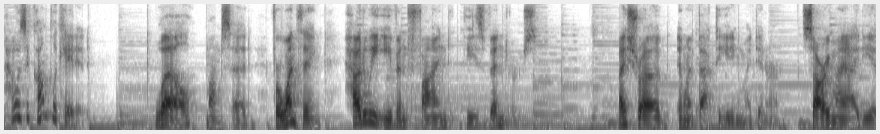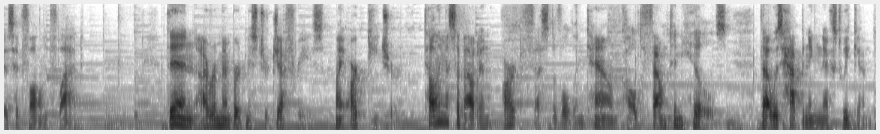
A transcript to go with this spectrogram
How is it complicated? Well, Mom said, for one thing, how do we even find these vendors? I shrugged and went back to eating my dinner, sorry my ideas had fallen flat. Then I remembered Mr. Jeffries, my art teacher, telling us about an art festival in town called Fountain Hills that was happening next weekend.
